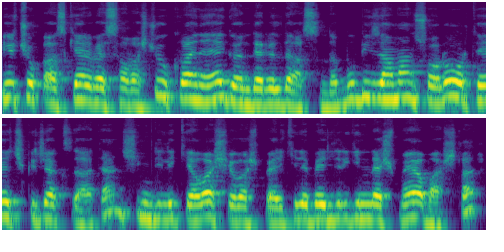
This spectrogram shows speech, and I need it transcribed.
birçok asker ve savaşçı Ukrayna'ya gönderildi aslında. Bu bir zaman sonra ortaya çıkacak zaten. Şimdilik yavaş yavaş belki de belirginleşmeye başlar.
